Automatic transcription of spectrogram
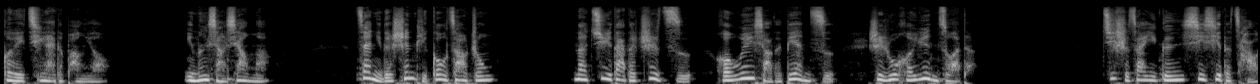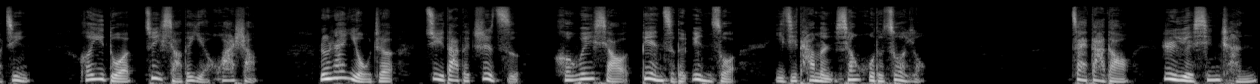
各位亲爱的朋友，你能想象吗？在你的身体构造中，那巨大的质子和微小的电子是如何运作的？即使在一根细细的草茎和一朵最小的野花上，仍然有着巨大的质子和微小电子的运作，以及它们相互的作用。再大到日月星辰。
